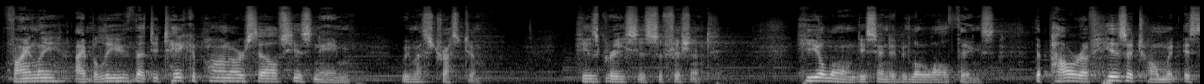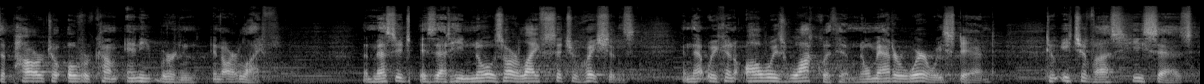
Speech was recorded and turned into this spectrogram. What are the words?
Finally, I believe that to take upon ourselves His name, we must trust Him. His grace is sufficient. He alone descended below all things. The power of His atonement is the power to overcome any burden in our life. The message is that He knows our life situations and that we can always walk with Him no matter where we stand. To each of us, He says,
